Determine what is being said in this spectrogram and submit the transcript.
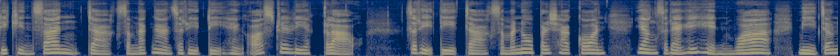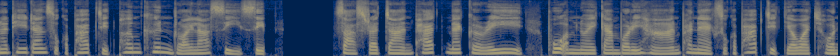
ดิคินสันจากสำนักงานสถิติแห่งออสเตรเลียกล่าวสถิติจากสมโนประชากรยังแสดงให้เห็นว่ามีเจ้าหน้าที่ด้านสุขภาพจิตเพิ่มขึ้นร้อยละ 40 ศาสตราจารย์แพทแมคเกอรีผู้อำนวยการบริหารแผนกสุขภาพจิตเยาวชน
